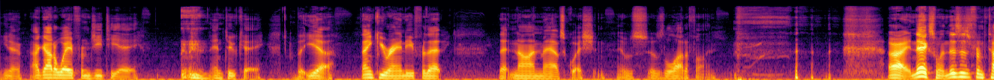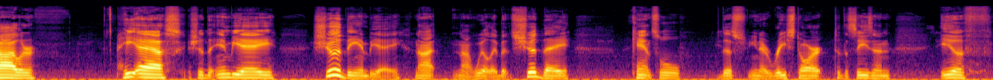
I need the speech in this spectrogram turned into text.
you know, I got away from GTA and 2K, but yeah, thank you, Randy, for that that non Mavs question. It was it was a lot of fun. All right, next one. This is from Tyler he asks, should the NBA, should the NBA, not not will they, but should they cancel this, you know, restart to the season if,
